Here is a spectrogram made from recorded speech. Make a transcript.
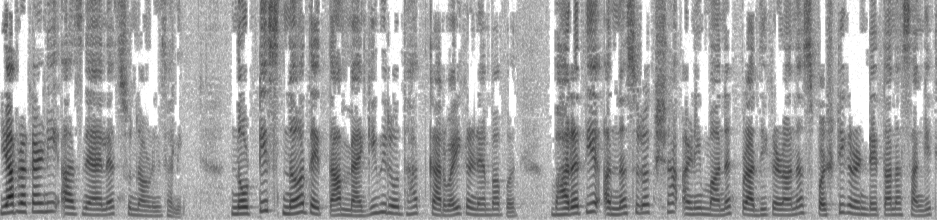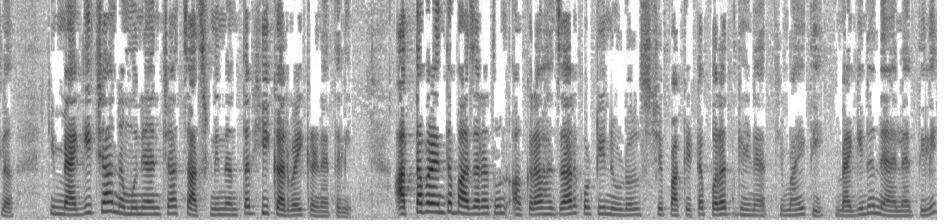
या प्रकरणी आज न्यायालयात सुनावणी झाली. नोटीस न देता मॅगी विरोधात कारवाई करण्याबाबत भारतीय अन्न सुरक्षा आणि मानक प्राधिकरणानं स्पष्टीकरण देताना सांगितलं की मॅगीच्या नमुन्यांच्या चाचणीनंतर ही कारवाई करण्यात आली. आतापर्यंत बाजारातून अकरा हजार कोटी नूडल्सची पाकिटं परत घेण्याची माहिती मॅगीनं न्यायालयात दिली.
